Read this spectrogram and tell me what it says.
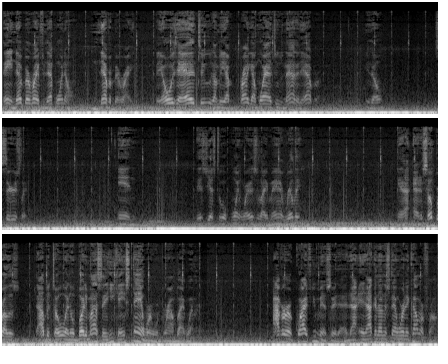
They ain't never been right from that point on. Never been right. They always had attitudes. I mean, I probably got more attitudes now than ever. You know, seriously. And it's just to a point where it's like, man, really? brothers. I've been told, and old buddy mine said he can't stand working with around black women. I've heard quite a few men say that, and I, and I can understand where they're coming from.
